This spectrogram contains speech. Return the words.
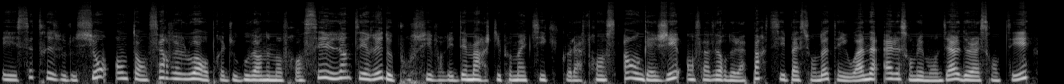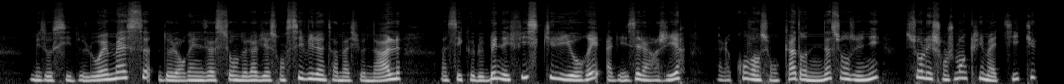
et cette résolution entend faire valoir auprès du gouvernement français l'intérêt de poursuivre les démarches diplomatiques que la France a engagées en faveur de la participation de Taïwan à l'Assemblée mondiale de la santé, mais aussi de l'OMS, de l'Organisation de l'aviation civile internationale, ainsi que le bénéfice qu'il y aurait à les élargir à la Convention cadre des Nations Unies sur les changements climatiques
